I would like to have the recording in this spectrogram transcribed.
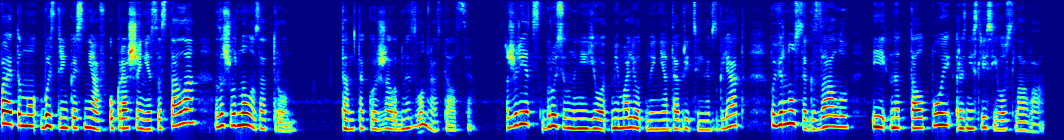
поэтому, быстренько сняв украшение со стола, зашвырнула за трон. Там такой жалобный звон раздался. Жрец бросил на нее мимолетный неодобрительный взгляд, повернулся к залу, и над толпой разнеслись его слова.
